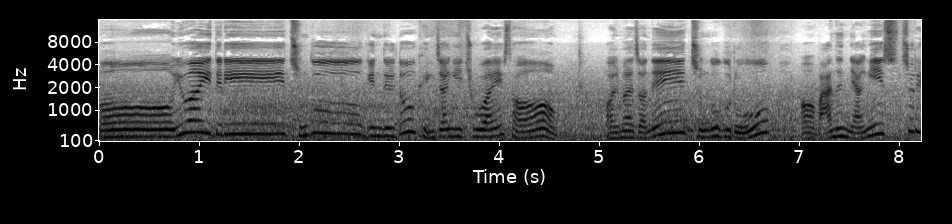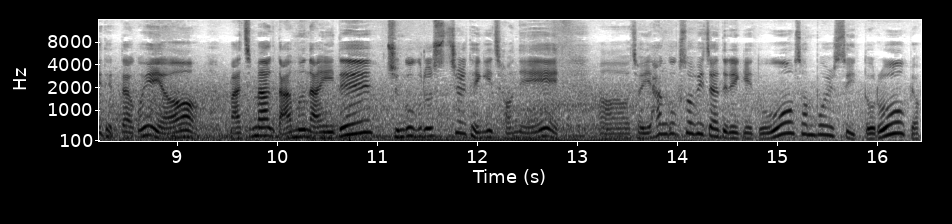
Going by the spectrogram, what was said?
어, 이 아이들이 중국인들도 굉장히 좋아해서 얼마 전에 중국으로 어, 많은 양이 수출이 됐다고 해요. 마지막 남은 아이들 중국으로 수출되기 전에 어, 저희 한국 소비자들에게도 선보일 수 있도록 몇,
